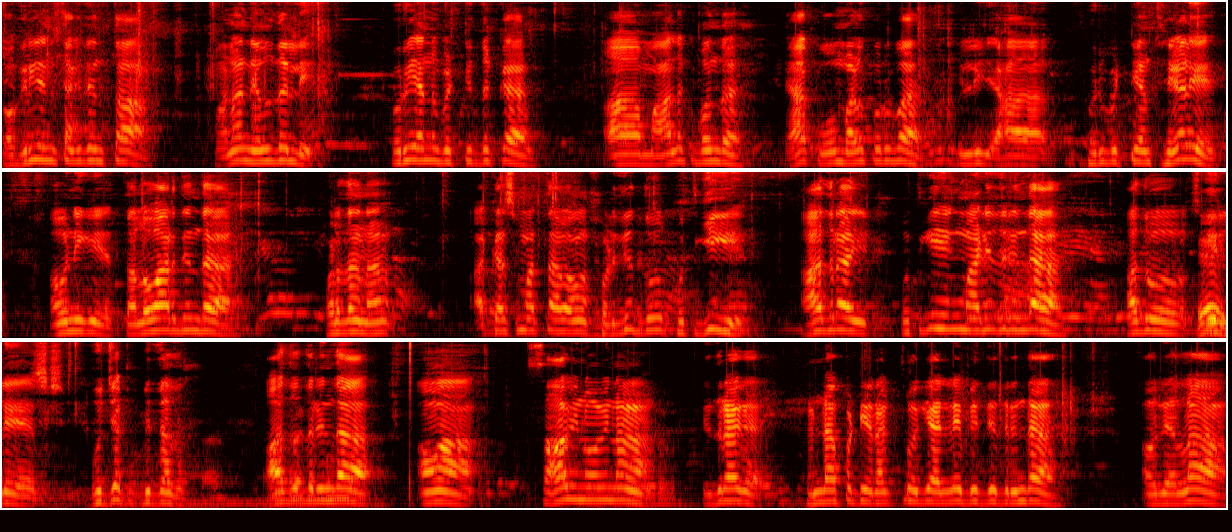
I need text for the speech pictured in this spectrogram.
ತೊಗರಿಯನ್ನು ತೆಗೆದಂಥ ಒಣ ನೆಲದಲ್ಲಿ ಕುರಿಯನ್ನು ಬಿಟ್ಟಿದ್ದಕ್ಕೆ ಆ ಮಾಲಕ್ ಬಂದು, ಯಾಕೆ ಓ ಮಳಕುರ್ಬ ಇಲ್ಲಿ ಕುರಿ ಬಿಟ್ಟಿ ಅಂತ ಹೇಳಿ ಅವನಿಗೆ ತಲವಾರದಿಂದ ಹೊಡೆದಾನ. ಅಕಸ್ಮಾತ್ ಅವ ಹೊಡೆದಿದ್ದು ಕುತ್ತಿಗೆಗೆ ಆದ್ರೆ ಕುತ್ತಿಗೆ ಹಿಂಗೆ ಮಾಡಿದ್ರಿಂದ ಅದು ಇಲ್ಲಿ ಭುಜಕ್ಕೆ ಬಿದ್ದದ. ಆದುದರಿಂದ ಅವ ಸಾವಿ ನೋವಿನ ಇದ್ರಾಗ ಕಂಡಾಪಟ್ಟಿ ರಕ್ತ ಹೋಗಿ ಅಲ್ಲೇ ಬಿದ್ದಿದ್ರಿಂದ ಅವರೆಲ್ಲ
